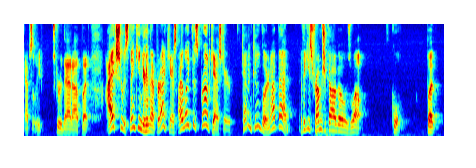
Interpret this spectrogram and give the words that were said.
absolutely screwed that up. But I actually was thinking during that broadcast, I like this broadcaster, Kevin Kugler, not bad. I think he's from Chicago as well. But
